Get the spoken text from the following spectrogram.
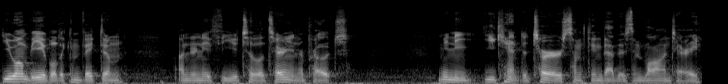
you won't be able to convict them underneath the utilitarian approach, meaning you can't deter something that is involuntary.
